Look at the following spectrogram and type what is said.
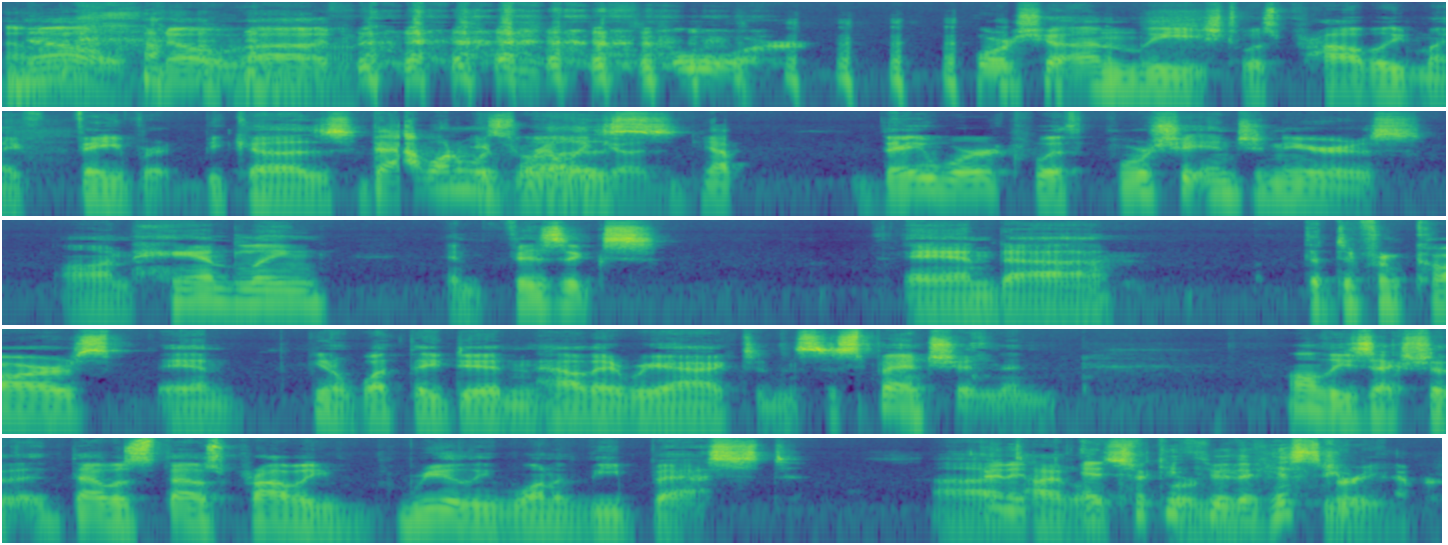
No, no. Uh, four, Porsche Unleashed was probably my favorite because that one was It really good yep they worked with Porsche engineers on handling and physics and uh, the different cars and you know what they did and how they reacted and suspension and all these extra. That was that was probably really one of the best. Uh, and it, titles it took you through the Need for Speed history ever.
